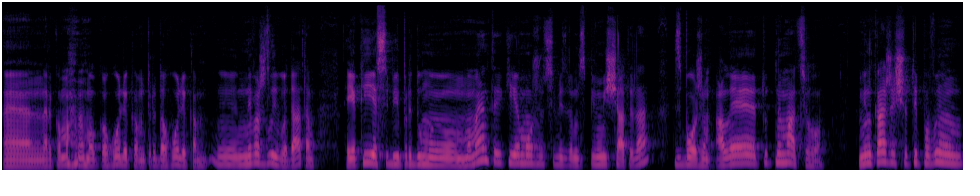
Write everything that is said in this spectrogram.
наркоманом, алкоголіком, трудоголіком. Е, Неважливо, да, там, які я собі придумую моменти, які я можу собі там, співміщати да, з Божим, але тут нема цього. Він каже, що ти повинен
